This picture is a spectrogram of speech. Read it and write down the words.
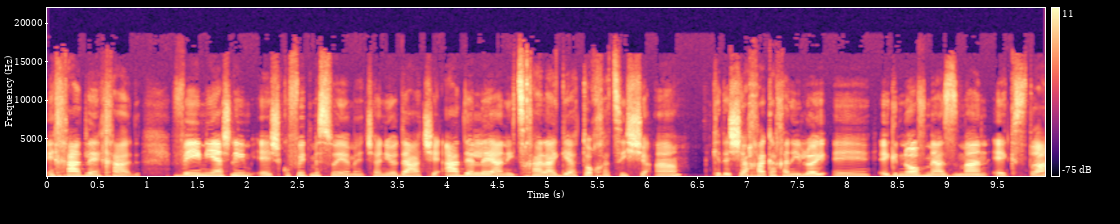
אחד לאחד. ואם יש לי אה, שקופית מסוימת, שאני יודעת שעד אליה אני צריכה להגיע תוך חצי שעה, כדי שאחר כך אני לא אה, אגנוב מהזמן אקסטרה,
